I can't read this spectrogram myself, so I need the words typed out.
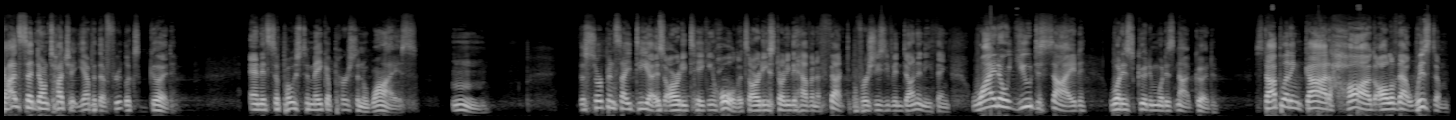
God said, Don't touch it. Yeah, but that fruit looks good. And it's supposed to make a person wise. Mm. The serpent's idea is already taking hold. It's already starting to have an effect before she's even done anything. Why don't you decide what is good and what is not good? Stop letting God hog all of that wisdom.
